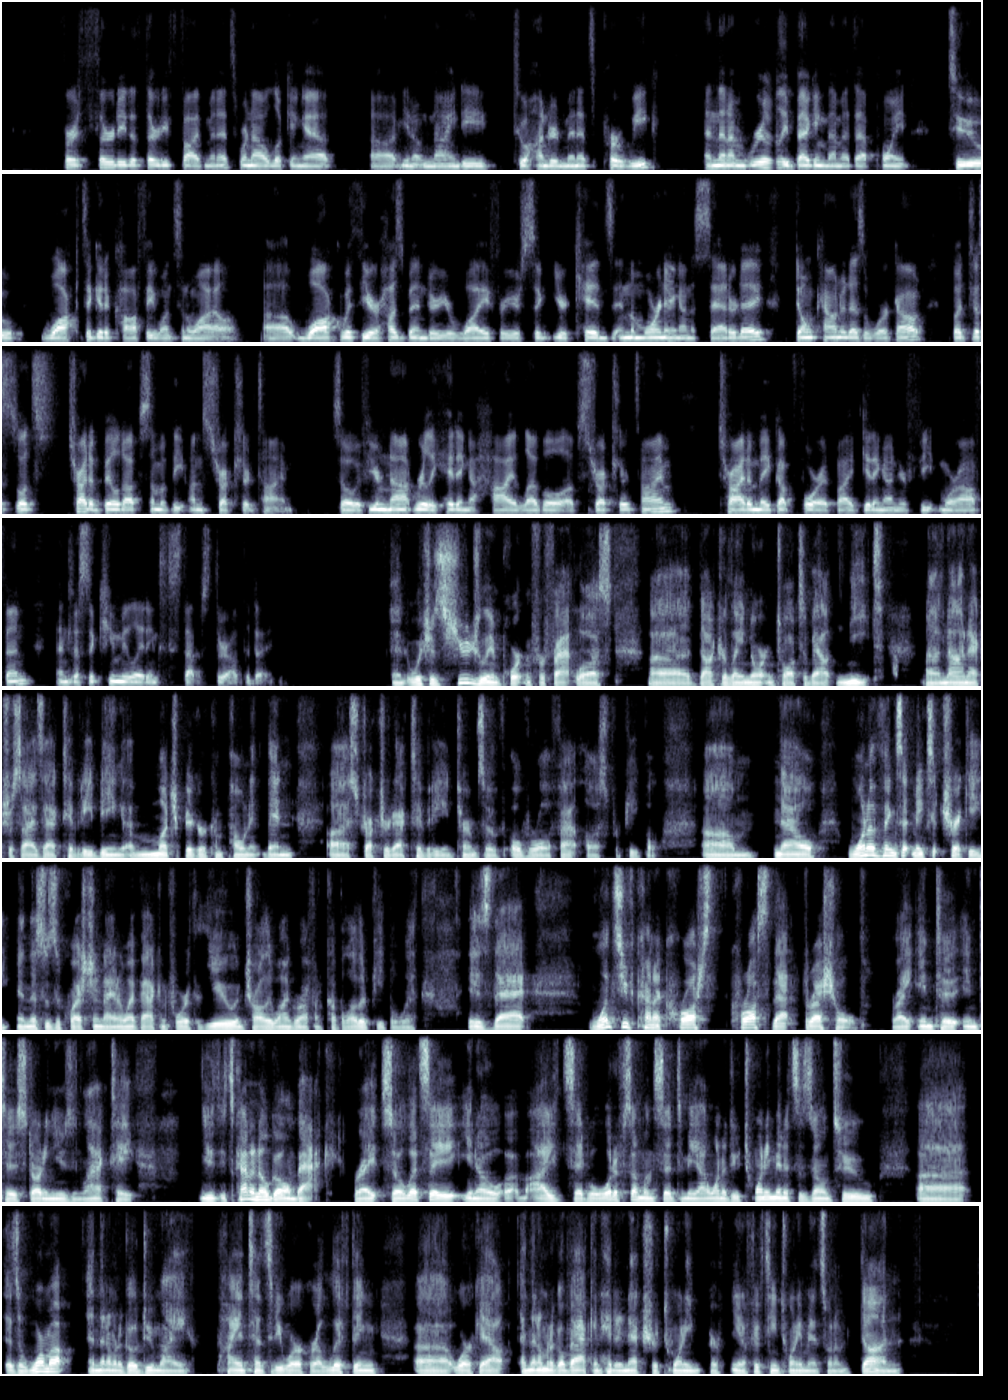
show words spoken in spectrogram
for 30 to 35 minutes, we're now looking at, uh, you know, 90 to 100 minutes per week. And then I'm really begging them at that point to walk to get a coffee once in a while, uh, walk with your husband or your wife or your your kids in the morning on a Saturday. Don't count it as a workout, but just let's try to build up some of the unstructured time. So if you're not really hitting a high level of structured time, try to make up for it by getting on your feet more often and just accumulating steps throughout the day and which is hugely important for fat loss. Uh, Dr. Layne Norton talks about NEAT, uh, non-exercise activity being a much bigger component than uh, structured activity in terms of overall fat loss for people. Um, now, one of the things that makes it tricky, and this is a question I went back and forth with you and Charlie Weingroff and a couple other people with, is that once you've kind of crossed crossed that threshold, right, into into starting using lactate, you, it's kind of no going back right? So let's say, you know, I said, well, what if someone said to me, I want to do 20 minutes of zone two uh, as a warm up, and then I'm going to go do my high intensity work or a lifting uh, workout, and then I'm going to go back and hit an extra 20 or you know 15 20 minutes when I'm done.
